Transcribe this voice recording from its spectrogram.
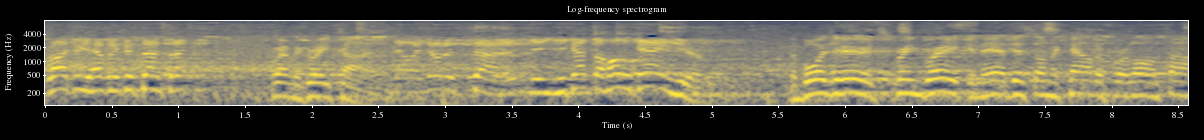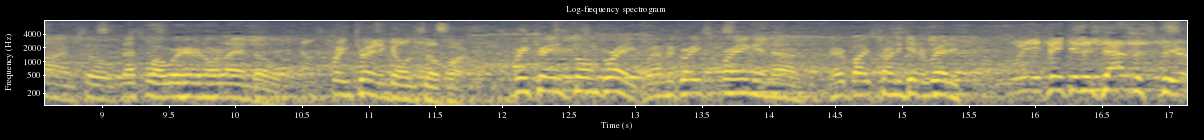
Roger, you having a good time tonight? We're having a great time. Now I noticed uh, you, you got the whole gang here. The boys are here at spring break, and they had this on the calendar for a long time, so that's why we're here in Orlando. How's spring training going so far? Spring training's going great. We're having a great spring, and uh, everybody's trying to get it ready. What do you think of this atmosphere?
